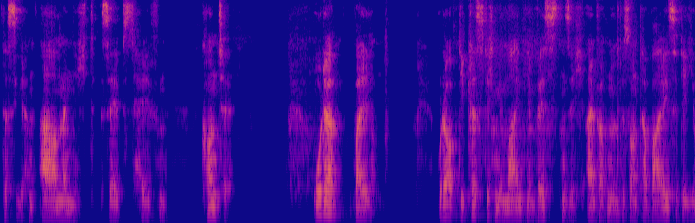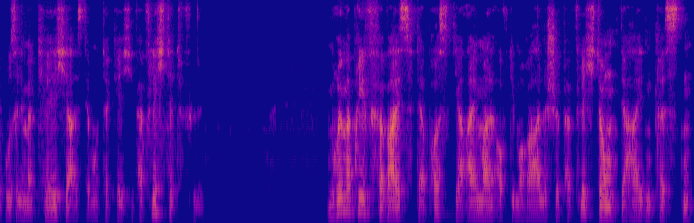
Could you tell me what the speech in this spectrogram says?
dass sie ihren Armen nicht selbst helfen konnte. Oder weil oder ob die christlichen Gemeinden im Westen sich einfach nur in besonderer Weise der Jerusalemer Kirche als der Mutterkirche verpflichtet fühlen. Im Römerbrief verweist der Apostel ja einmal auf die moralische Verpflichtung der Heidenchristen,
